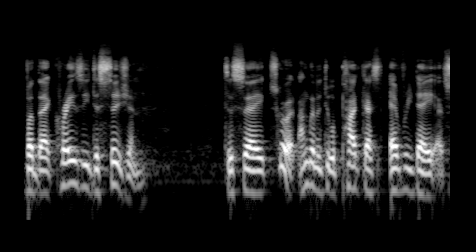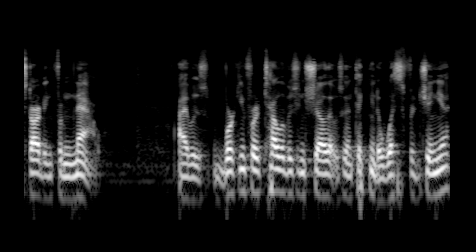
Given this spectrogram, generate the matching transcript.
but that crazy decision to say, screw it, I'm going to do a podcast every day uh, starting from now. I was working for a television show that was going to take me to West Virginia,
